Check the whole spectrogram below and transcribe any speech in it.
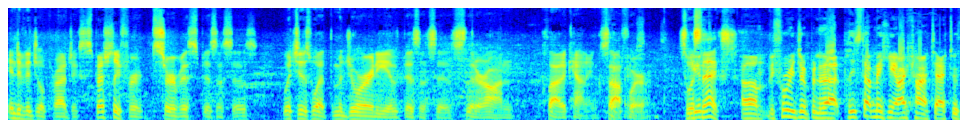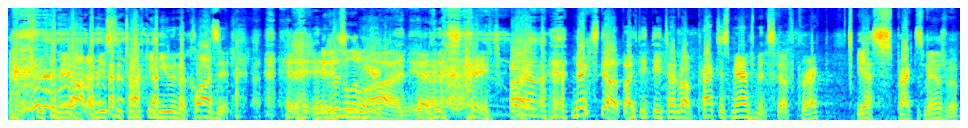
individual projects, especially for service businesses, which is what the majority of businesses that are on cloud accounting software. So what's You- next? Um, before we jump into that, please stop making eye contact with me. It's freaking me out. I'm used to talking to you in the closet. it is a little odd, yeah. it's strange. All right. Next up, I think they talked about practice management stuff, correct? Yes, practice management.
